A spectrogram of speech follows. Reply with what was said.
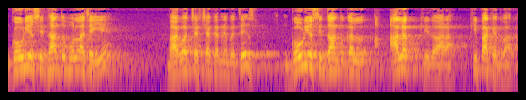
गौड़ीय सिद्धांत तो बोलना चाहिए भागवत चर्चा करने बैठे गौड़ीय सिद्धांत का आलक के द्वारा, कृपा के द्वारा।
